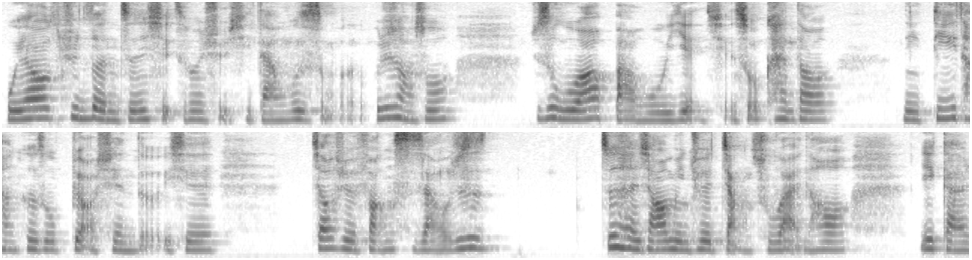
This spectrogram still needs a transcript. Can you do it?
我要去认真写这份学习单或者什么的。我就想说，就是我要把我眼前所看到你第一堂课所表现的一些教学方式啊，我就是真的很想要明确讲出来，然后也感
